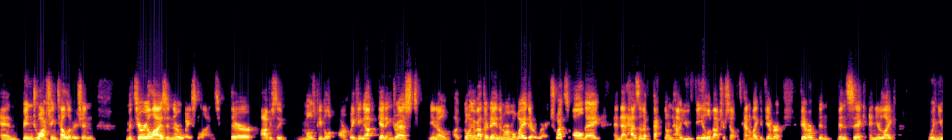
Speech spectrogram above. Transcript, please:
and binge watching television materialize in their waistlines. They're obviously most people aren't waking up, getting dressed, you know, uh, going about their day in the normal way. They're wearing sweats all day and that has an effect on how you feel about yourself. It's kind of like if you ever if you ever been been sick and you're like when you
